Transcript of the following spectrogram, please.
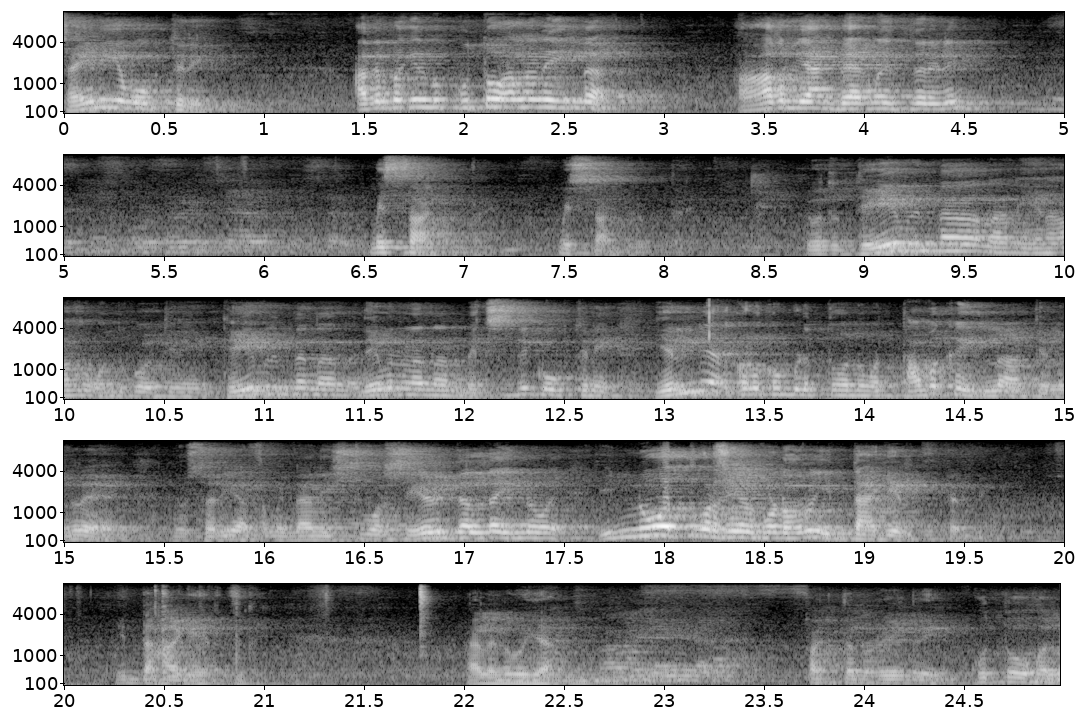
ಟ್ರೈನಿಗೆ ಹೋಗ್ತೀರಿ. ಅದ್ರ ಬಗ್ಗೆ ನಿಮಗೆ ಕುತೂಹಲನೇ ಇಲ್ಲ. ಆದರೂ ಯಾಕೆ ಬ್ಯಾಗ್ ಮಾಡ್ತಿದ್ದಾರೆ ಹೇಳಿ? ಮಿಸ್ ಆಗುತ್ತೆ ಮಿಸ್ ಆಗಿಬಿಡುತ್ತೆ ಇವತ್ತು ದೇವರಿಂದ ನಾನು ಏನಾದರೂ ಹೊಂದ್ಕೊಳ್ತೀನಿ, ದೇವರಿಂದ ನಾನು, ದೇವರನ್ನ ನಾನು ಮೆಚ್ಚಿಸ್ಲಿಕ್ಕೆ ಹೋಗ್ತೀನಿ, ಎಲ್ಲಿ ಅದು ಕಳ್ಕೊಂಡ್ಬಿಡುತ್ತೋ ಅನ್ನುವ ತವಕ ಇಲ್ಲ ಅಂತ ಹೇಳಿದ್ರೆ, ನೀವು ಸರಿಯಾದ ಸಮಯ ನಾನು ಇಷ್ಟು ವರ್ಷ ಹೇಳಿದ್ದಲ್ಲ ಇನ್ನೂ ಇನ್ನೂ ಹತ್ತು ವರ್ಷ ಹೇಳ್ಕೊಂಡವರು ಇದ್ದ ಹಾಗೆ ಇರ್ತಿದ್ದೆ ಇದ್ದ ಹಾಗೆ ಇರ್ತೀರಿ ಅಲ್ಲೂಯ್ಯ ಫಸ್ಟನ್ನು ಹೇಳ್ರಿ ಕುತೂಹಲ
